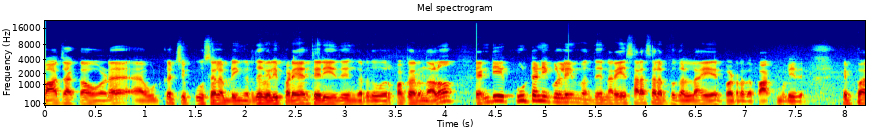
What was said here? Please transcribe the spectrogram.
பாஜகவோட உட்கட்சி பூசல் அப்படிங்கிறது வெளிப்படையாக தெரியுதுங்கிறது ஒரு பக்கம் இருந்தாலும் என்டிஏ கூட்டணிக்குள்ளேயும் வந்து நிறைய சலசலப்புகள்லாம் ஏற்படுறத பார்க்க முடியுது. இப்போ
